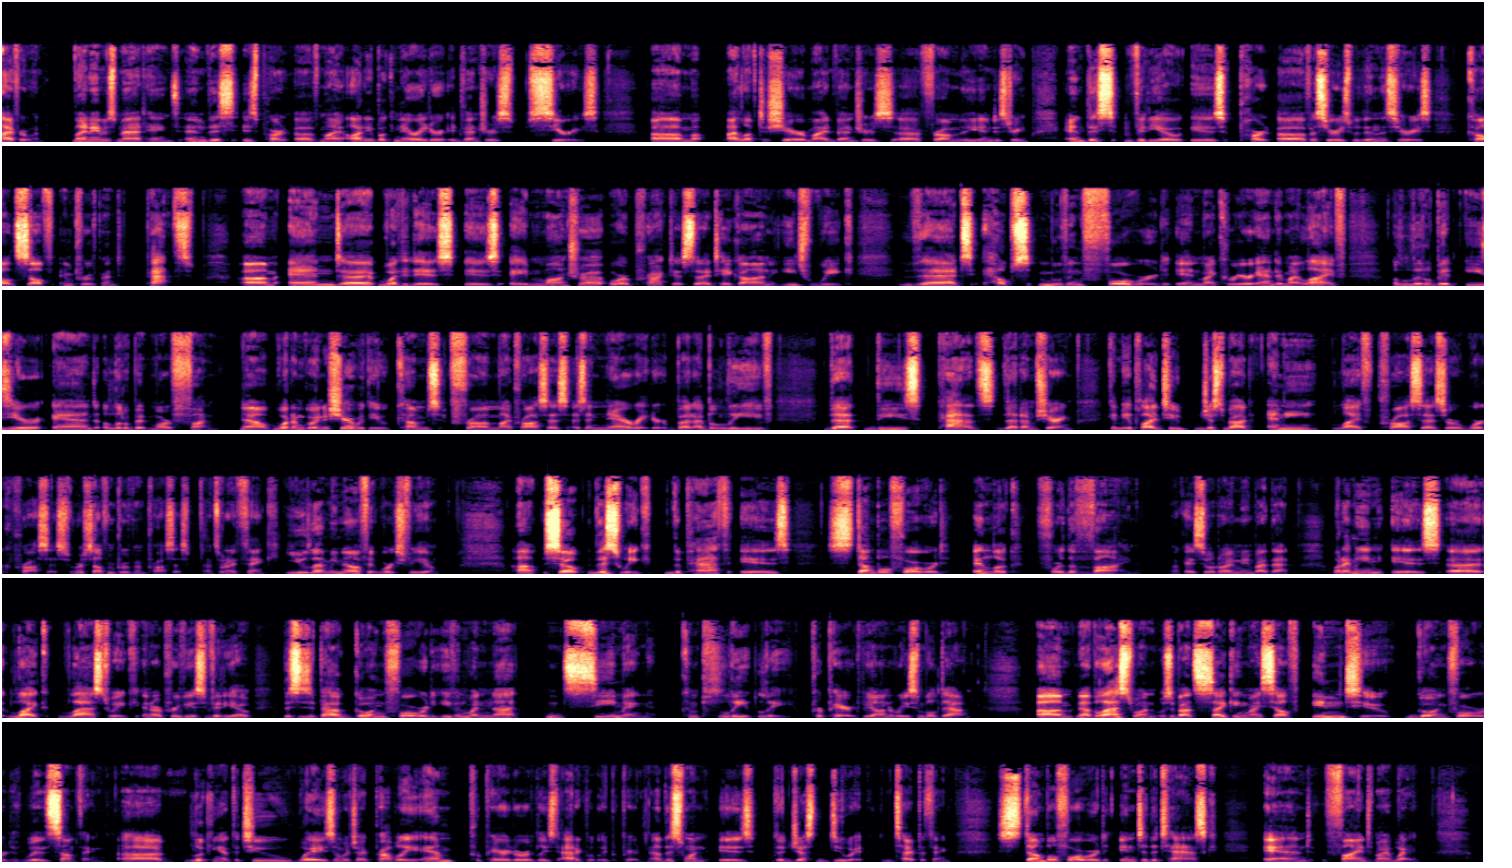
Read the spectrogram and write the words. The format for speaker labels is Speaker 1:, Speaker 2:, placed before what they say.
Speaker 1: Hi everyone, my name is Matt Haynes, and this is part of my audiobook narrator adventures series. Um, I love to share my adventures uh, from the industry, and this video is part of a series within the series called Self Improvement Paths. Um, and uh, what it is, is a mantra or a practice that I take on each week that helps moving forward in my career and in my life a little bit easier and a little bit more fun. Now, what I'm going to share with you comes from my process as a narrator, but I believe that these paths that I'm sharing can be applied to just about any life process or work process or self improvement process. That's what I think. You let me know if it works for you. Uh, so, this week, the path is stumble forward and look for the vine. Okay, so what do I mean by that? What I mean is, uh, like last week in our previous video, this is about going forward even when not seeming completely prepared beyond a reasonable doubt. Um, now, the last one was about psyching myself into going forward with something, uh, looking at the two ways in which I probably am prepared or at least adequately prepared. Now, this one is the just do it type of thing. Stumble forward into the task and find my way.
